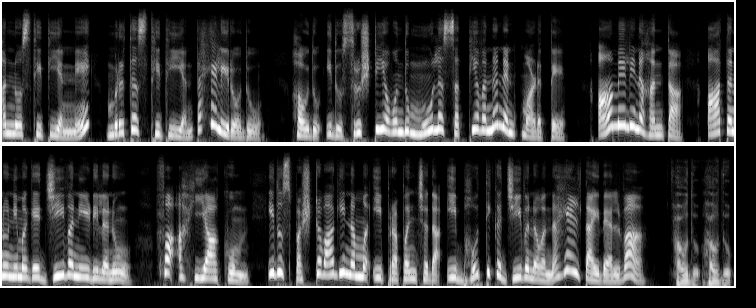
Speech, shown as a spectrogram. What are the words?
ಅನ್ನೋ ಸ್ಥಿತಿಯನ್ನೇ ಮೃತ ಸ್ಥಿತಿ ಅಂತ ಹೇಳಿರೋದು. ಹೌದು ಇದು ಸೃಷ್ಟಿಯ ಒಂದು ಮೂಲ ಸತ್ಯವನ್ನ ನೆನ್ಪು ಮಾಡುತ್ತೆ ಆಮೇಲಿನ ಹಂತ ಆತನು ನಿಮಗೆ ಜೀವ ನೀಡಿಲನು. ಫ ಅಹ್ಯಾಕುಂ. ಇದು ಸ್ಪಷ್ಟವಾಗಿ ನಮ್ಮ ಈ ಪ್ರಪಂಚದ ಈ ಭೌತಿಕ ಜೀವನವನ್ನ ಹೇಳ್ತಾ ಇದೆ ಅಲ್ವಾ? ಹೌದು ಹೌದು.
